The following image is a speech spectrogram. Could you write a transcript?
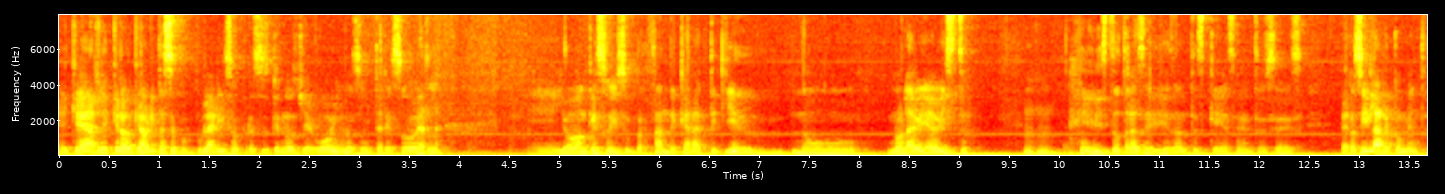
hay que darle, creo que ahorita se popularizó, por eso es que nos llegó y nos interesó verla. Eh, yo aunque soy súper fan de Karate Kid, no, no la había visto. He visto otras series antes que esa, entonces, pero sí la recomiendo.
